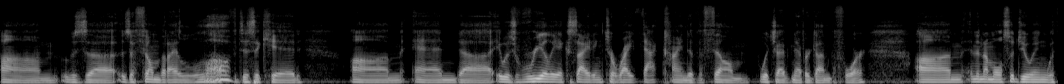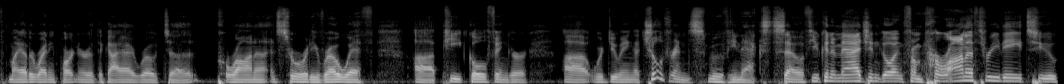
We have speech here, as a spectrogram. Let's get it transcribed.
Um, it, was, uh, it was a film that I loved as a kid. Um, and uh, it was really exciting to write that kind of a film, which I've never done before. Um, and then I'm also doing with my other writing partner, the guy I wrote uh, Piranha and Sorority Row with, uh, Pete Goldfinger. Uh, we're doing a children's movie next. So if you can imagine going from Piranha 3D to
